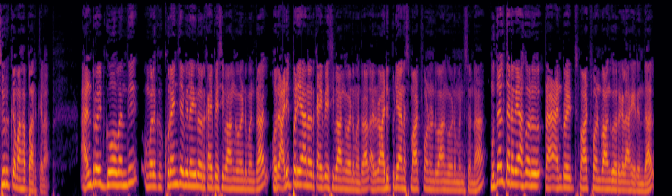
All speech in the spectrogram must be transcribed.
சுருக்கமாக பார்க்கலாம். ஆண்ட்ராய்டு கோ வந்து உங்களுக்கு குறைஞ்ச விலையில் ஒரு கைபேசி வாங்க வேண்டும் என்றால் ஒரு அடிப்படையான ஒரு கைபேசி வாங்க வேண்டும் என்றால் ஒரு அடிப்படையான ஸ்மார்ட் போன் ஒன்று வாங்க வேண்டும் என்று சொன்னா முதல் தடவையாக ஒரு ஆண்ட்ராய்டு ஸ்மார்ட் போன் வாங்குவவர்களாக இருந்தால்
